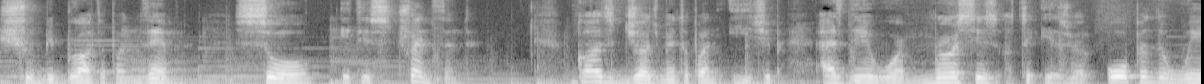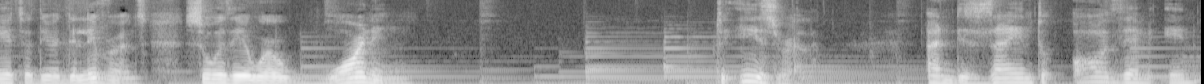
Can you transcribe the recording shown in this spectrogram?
should be brought upon them. So it is strengthened. God's judgment upon Egypt as they were mercies to Israel opened the way to their deliverance, so they were warning to Israel and designed to awe them in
